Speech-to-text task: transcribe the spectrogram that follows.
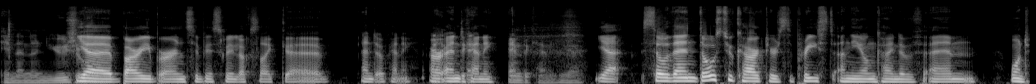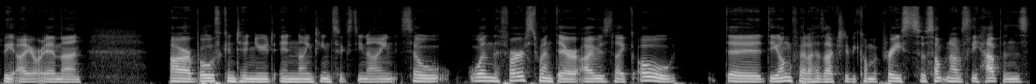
in an unusual. Yeah, Barry Burns, who basically looks like uh, Endo Kenny or En- Enda Kenny. En- Enda Kenny, yeah. Yeah. So then those two characters, the priest and the young kind of um, want to be IRA man, are both continued in 1969. So when the first went there, I was like, oh, the the young fella has actually become a priest. So something obviously happens.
